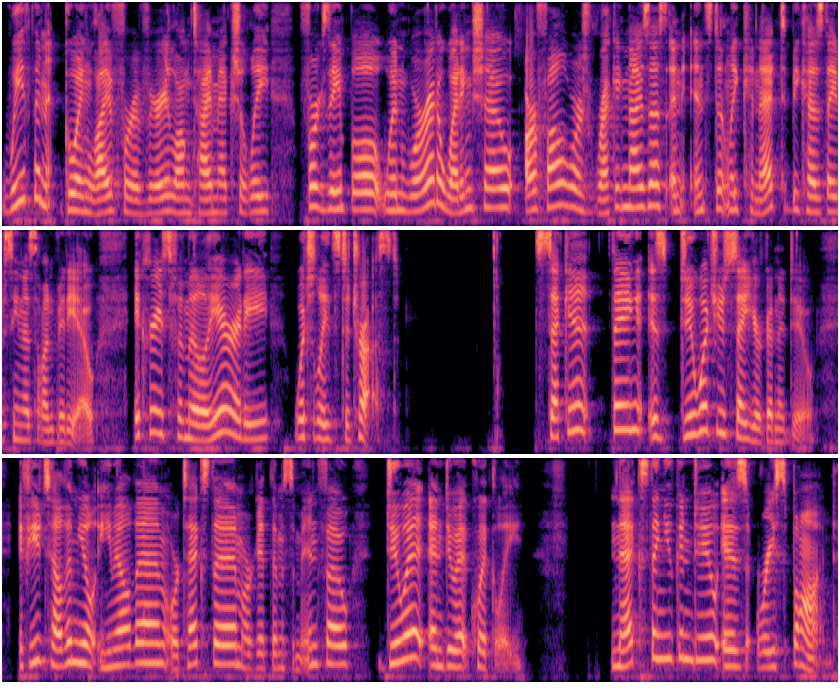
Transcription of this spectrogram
We've been going live for a very long time, actually. For example, when we're at a wedding show, our followers recognize us and instantly connect because they've seen us on video. It creates familiarity, which leads to trust. Second thing is do what you say you're going to do. If you tell them you'll email them or text them or get them some info, do it and do it quickly. Next thing you can do is respond.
